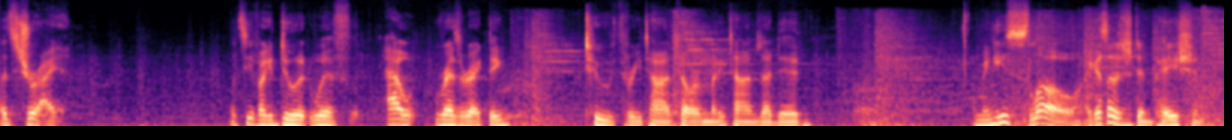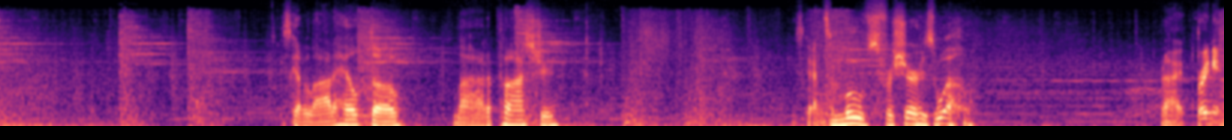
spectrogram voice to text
let's try it. Let's see if I can do it without resurrecting two, three times, however many times I did. I mean, he's slow. I guess I was just impatient. He's got a lot of health though, a lot of posture. He's got some moves for sure as well. Alright, bring it.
